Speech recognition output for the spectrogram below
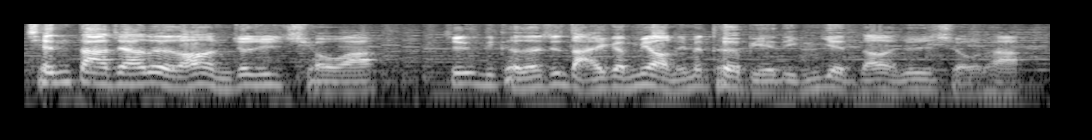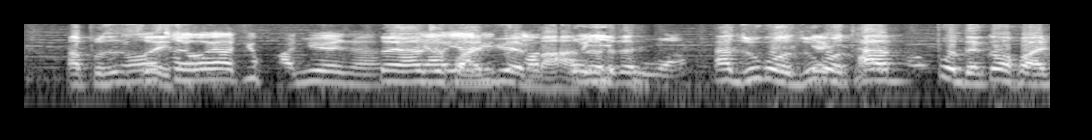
签大家乐，然后你就去求啊，就你可能去哪一个庙里面特别灵验，然后你就去求他。啊，不是，所以最后要去还愿呢？对啊，去还愿嘛，对不对？那如果如果他不能够还，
